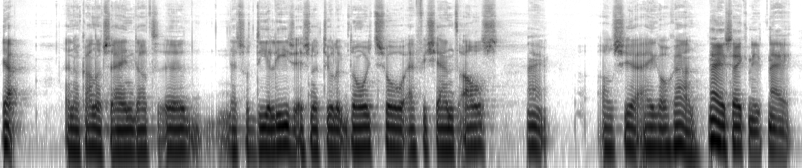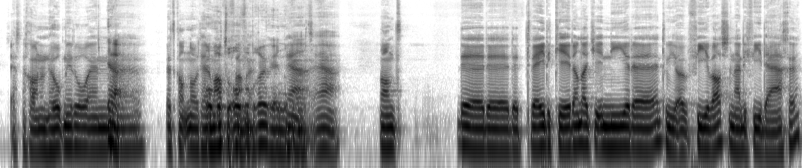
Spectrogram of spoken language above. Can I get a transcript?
ja. En dan kan het zijn dat, eh, net zoals dialyse is natuurlijk nooit zo efficiënt als, Nee. als je eigen orgaan. Nee, zeker niet. Nee. Het is echt gewoon een hulpmiddel en Ja. eh, dat kan het nooit Om helemaal het te overbruggen inderdaad. Ja, ja. Want de, de, de tweede keer dan dat je in nier, eh, toen je vier was, na die vier dagen,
